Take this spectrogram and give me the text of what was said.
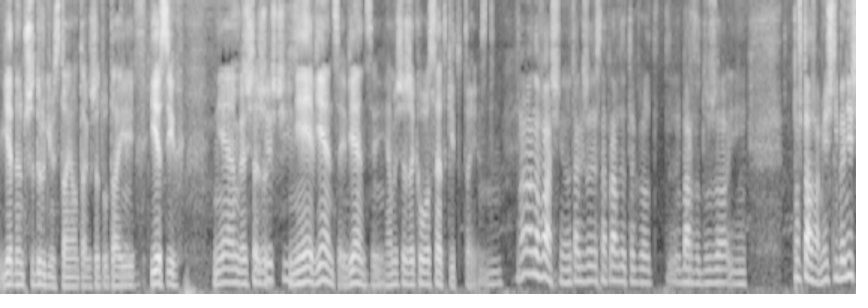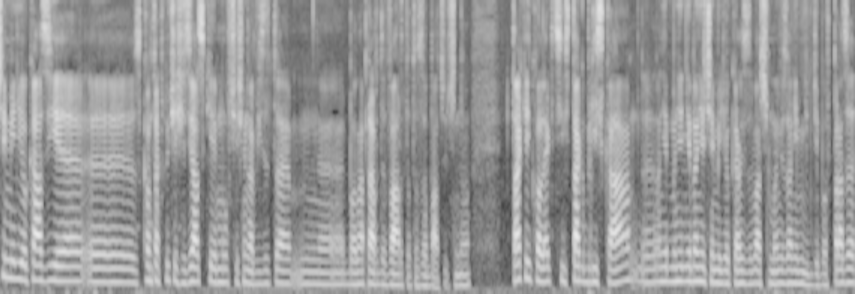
jeden przy drugim stoją, także tutaj jest ich, nie myślę, że 40 nie, więcej, więcej. Ja myślę, że koło setki tutaj jest. Mhm. No, no właśnie, no, także jest naprawdę tego bardzo dużo i powtarzam, jeśli będziecie mieli okazję, y, skontaktujcie się z Jackiem, mówcie się na wizytę, mm, y, bo naprawdę warto to zobaczyć. No, takiej kolekcji z tak bliska, y, no nie, nie, będziecie mieli okazji zobaczyć moim zdaniem nigdzie, bo w Pradze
